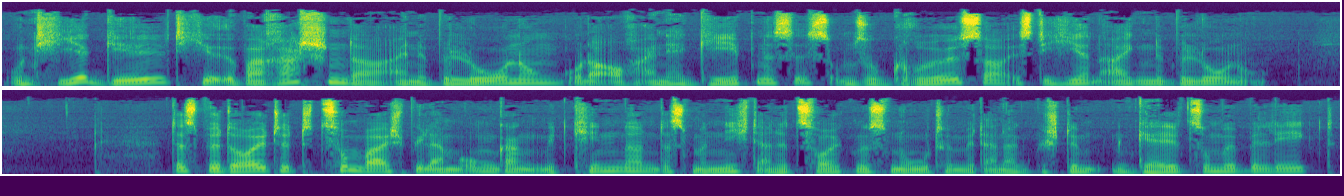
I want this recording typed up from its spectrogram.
Und hier gilt, je überraschender eine Belohnung oder auch ein Ergebnis ist, umso größer ist die hirneigene Belohnung. Das bedeutet zum Beispiel im Umgang mit Kindern, dass man nicht eine Zeugnisnote mit einer bestimmten Geldsumme belegt,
